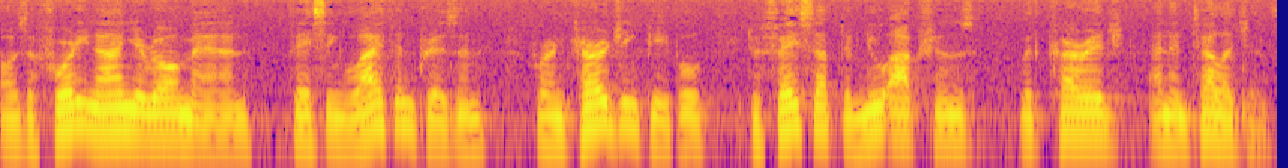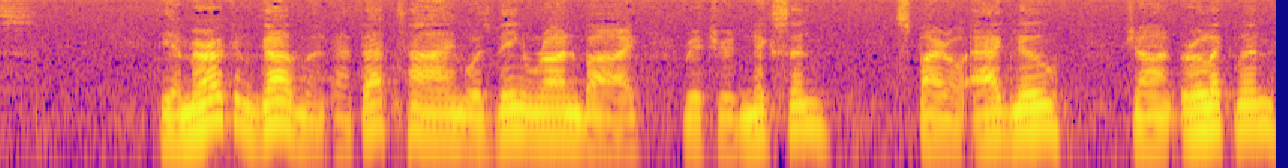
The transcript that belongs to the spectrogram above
I was a 49-year-old man facing life in prison for encouraging people to face up to new options with courage and intelligence. The American government at that time was being run by Richard Nixon, Spiro Agnew, John Ehrlichman,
